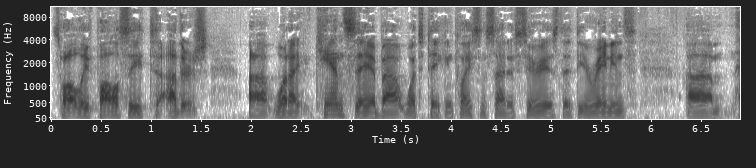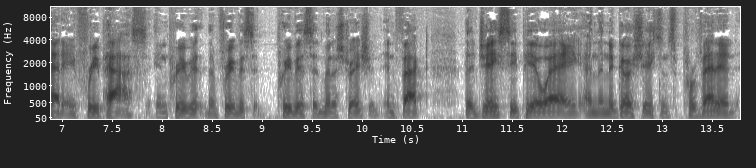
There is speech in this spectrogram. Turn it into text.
So I'll leave policy to others. Uh, what I can say about what's taking place inside of Syria is that the Iranians um, had a free pass in the previous, previous administration. In fact, the JCPOA and the negotiations prevented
